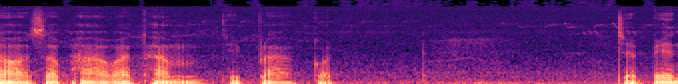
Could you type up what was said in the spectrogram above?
ต่อสภาวธรรมที่ปรากฏ จะเป็น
